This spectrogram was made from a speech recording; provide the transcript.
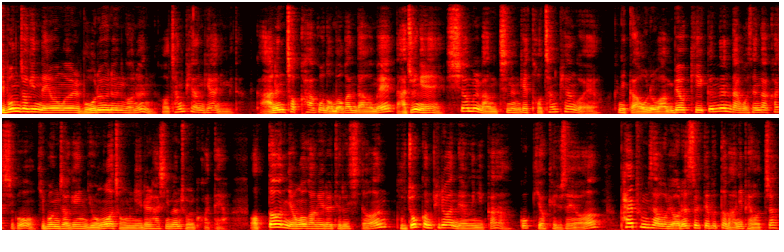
기본적인 내용을 모르는 거는 어, 창피한 게 아닙니다. 아는 척하고 넘어간 다음에 나중에 시험을 망치는 게 더 창피한 거예요. 그러니까 오늘 완벽히 끝낸다고 생각하시고 기본적인 용어 정리를 하시면 좋을 것 같아요. 어떤 영어 강의를 들으시던 무조건 필요한 내용이니까 꼭 기억해 주세요. 팔품사 우리 어렸을 때부터 많이 배웠죠?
